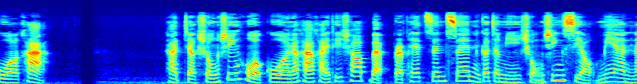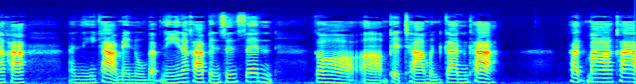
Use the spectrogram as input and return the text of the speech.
กัวค่ะถัดจากฉงชิ่งหัวกัวนะคะ ใครที่ชอบแบบประเภทเส้นๆก็จะมีฉงชิ่งเสี่ยวเมี่ยนนะคะ อันนี้ค่ะเมนูแบบนี้นะคะเป็นเส้นๆก็เผ็ดชาเหมือนกันค่ะ ถัดมาค่ะ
